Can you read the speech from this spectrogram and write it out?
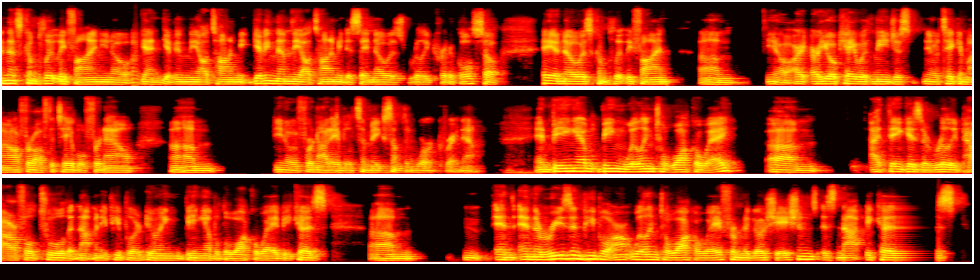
and that's completely fine. You know, again, giving the autonomy, giving them the autonomy to say no is really critical. So, hey, a no is completely fine. Um, you know, are, are you okay with me just you know taking my offer off the table for now? Um, you know, if we're not able to make something work right now, and being able, being willing to walk away um, I think is a really powerful tool that not many people are doing, being able to walk away because um, and and the reason people aren't willing to walk away from negotiations is not because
